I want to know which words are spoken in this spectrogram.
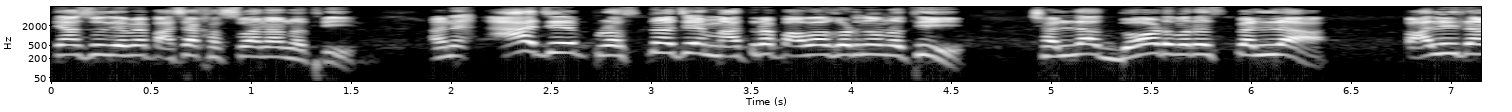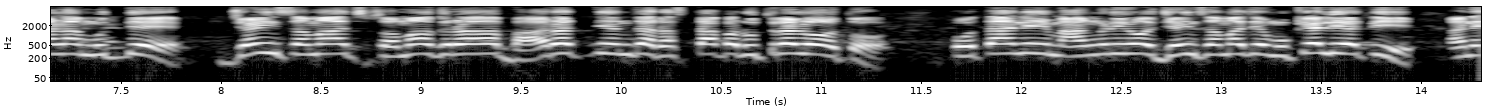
ત્યાં સુધી અમે પાછા ખસવાના નથી. અને આ જે પ્રશ્ન છે માત્ર પાવાગઢનો નથી છેલ્લા દોઢ વર્ષ પહેલા પાલીતાણા મુદ્દે જૈન સમાજ સમગ્ર ભારતની અંદર રસ્તા પર ઉતરેલો હતો. પોતાની માંગણીઓ જૈન સમાજે મૂકેલી હતી અને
